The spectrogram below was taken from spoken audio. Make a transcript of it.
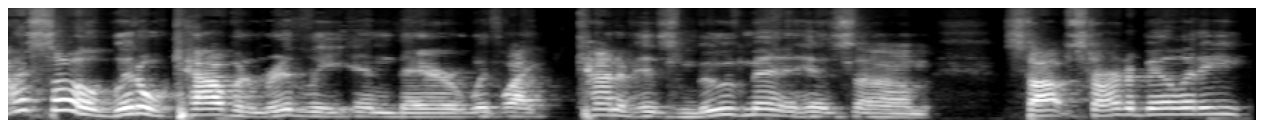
I saw a little Calvin Ridley in there with like kind of his movement, his um, stop start ability.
